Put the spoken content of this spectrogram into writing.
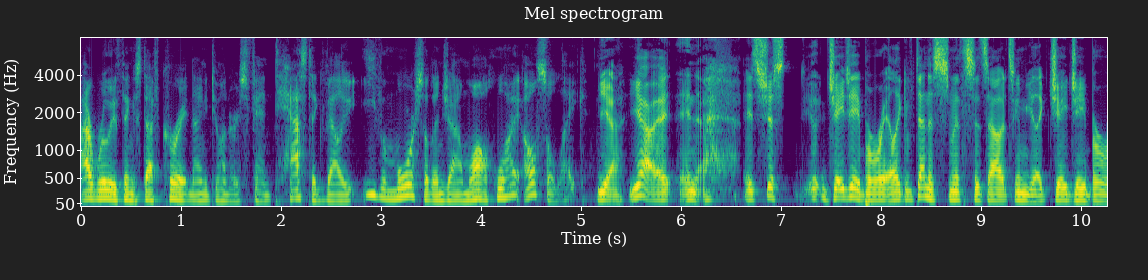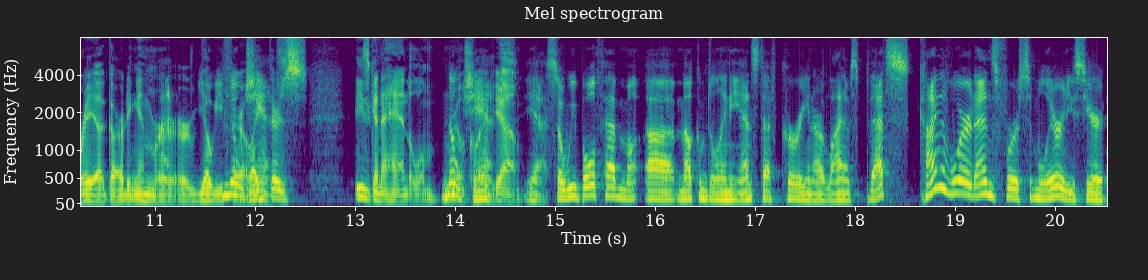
I really think Steph Curry at 9,200 is fantastic value, even more so than John Wall, who I also like. Yeah, yeah, and uh, it's just JJ Barea. Like if Dennis Smith sits out, it's gonna be like JJ Barea guarding him or, or Yogi No Ferrell. Like chance. there's, he's gonna handle them. No chance. Quick. Yeah, yeah. So we both have uh, Malcolm Delaney and Steph Curry in our lineups. But that's kind of where it ends for similarities here.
